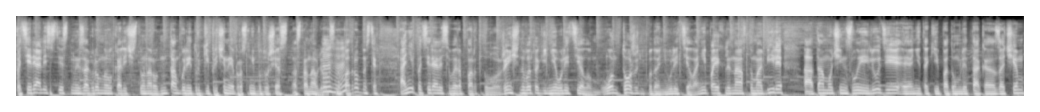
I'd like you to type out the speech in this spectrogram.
потерялись, естественно, из огромного количества народа. Ну, там были и другие причины, я просто не буду сейчас останавливаться uh-huh. на подробностях. Они потерялись в аэропорту. Женщина в итоге не улетела. Он тоже никуда не улетел. Они поехали поехали на автомобиле, а там очень злые люди, и они такие подумали, так, а зачем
